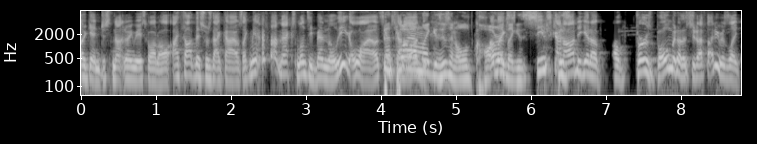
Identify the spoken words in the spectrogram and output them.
again, just not knowing baseball at all. I thought this was that guy. I was like, man, I thought Max Muncy been in the league a while. It seems That's kind of why odd. I'm to- like, is this an old I'm card? like, like, it is seems kind of odd to get a, a first Bowman on this dude. I thought he was like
